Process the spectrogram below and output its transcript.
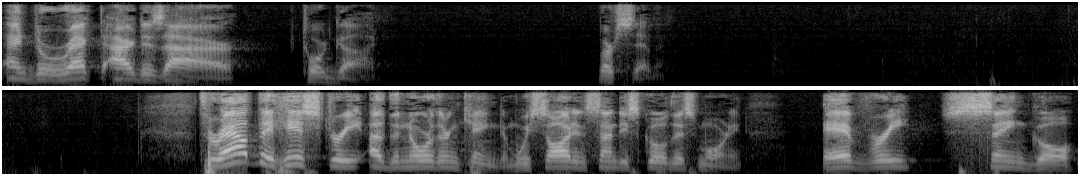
and direct our desire toward God. Verse 7. Throughout the history of the northern kingdom, we saw it in Sunday school this morning, every single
